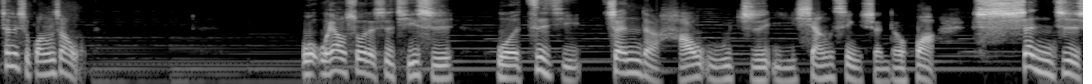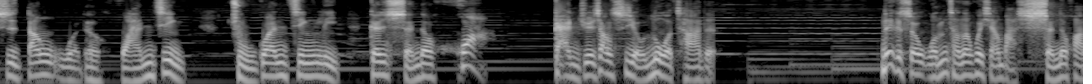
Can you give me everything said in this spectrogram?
真的是光照我们。我我要说的是，其实我自己。真的毫无质疑，相信神的话，甚至是当我的环境、主观经历跟神的话感觉上是有落差的，那个时候我们常常会想把神的话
